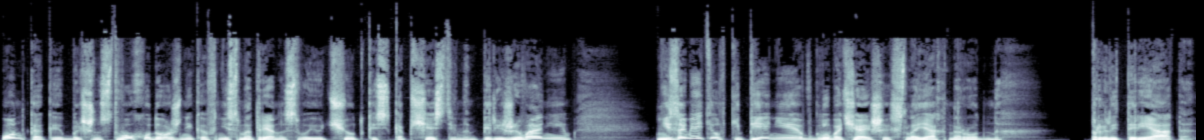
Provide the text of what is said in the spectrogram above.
Он, как и большинство художников, несмотря на свою чуткость к общественным переживаниям, не заметил кипения в глубочайших слоях народных, пролетариата,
